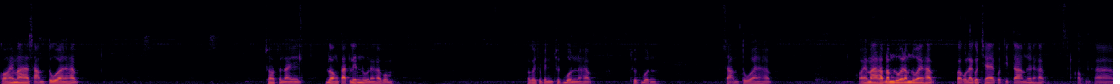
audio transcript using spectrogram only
ขอให้มาสามตัวนะครับ ชอบตัวไหน ลองตัดเล่นดูนะครับผม แล้วก็จะเป็นชุดบนนะครับ ชุดบนสามตัวนะครับ ขอให้มาครับร่ำรวยร่ำรวยครับ ฝากกดไลค์กดแชร์กดติดตามด้วยนะครับ ขอบคุณครับ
